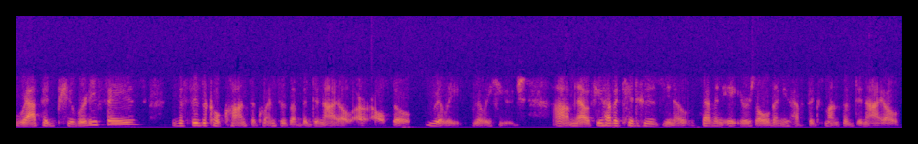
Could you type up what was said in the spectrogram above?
rapid puberty phase, the physical consequences of the denial are also really, really huge. Um, now, if you have a kid who's, you know, seven, eight years old and you have six months of denial,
